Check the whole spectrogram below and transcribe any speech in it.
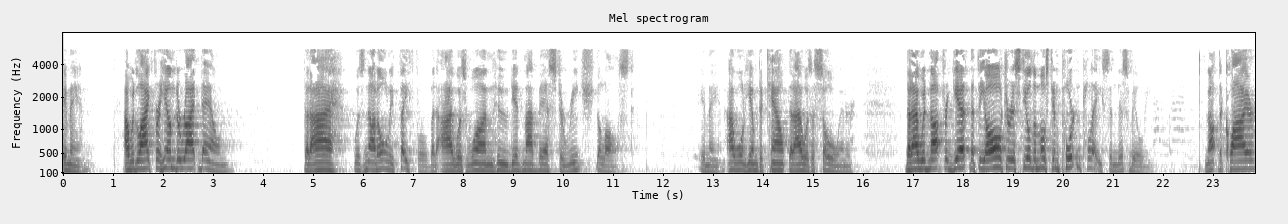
Amen. I would like for him to write down that I was not only faithful, but I was one who did my best to reach the lost. Amen. I want him to count that I was a soul winner. That I would not forget that the altar is still the most important place in this building. Not the choir,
